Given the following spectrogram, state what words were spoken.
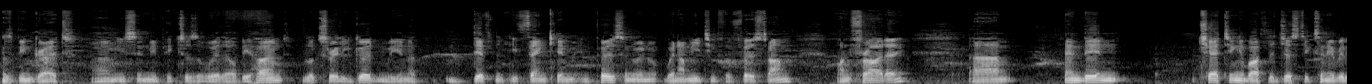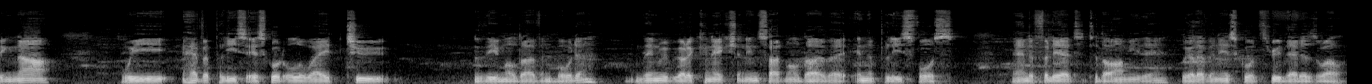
has been great. Um, he sent me pictures of where they'll be homed. Looks really good, and we're going to definitely thank him in person when, when I meet him for the first time on Friday. Um, and then chatting about logistics and everything now, we have a police escort all the way to the Moldovan border then we've got a connection inside Moldova in the police force and affiliated to the army there. We'll have an escort through that as well.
